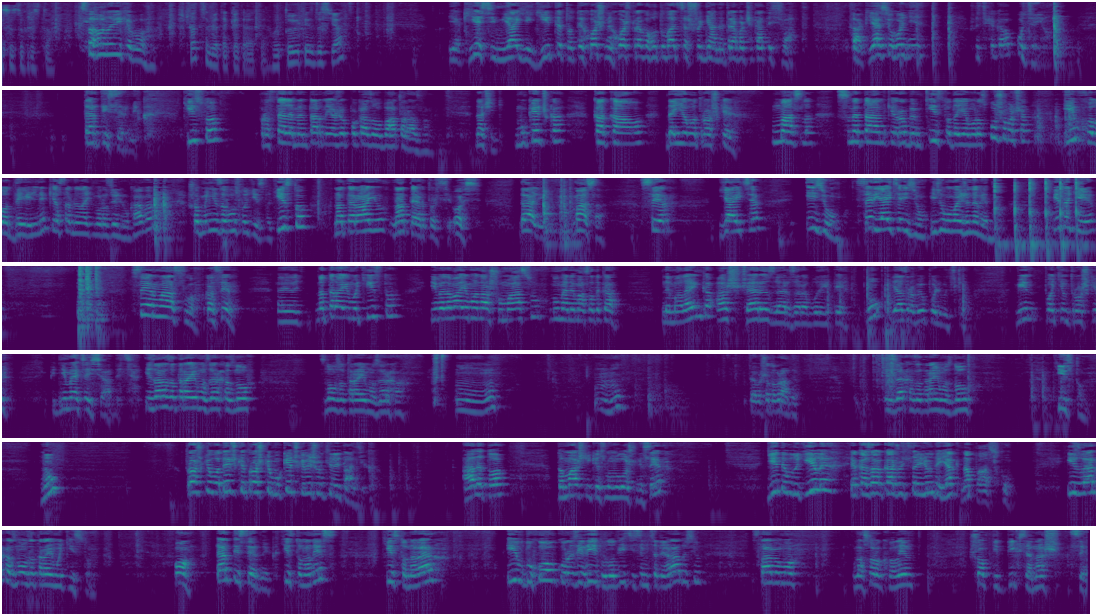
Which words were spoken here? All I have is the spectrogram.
Ісусу Христу. Слава навіки Богу! Що це ви таке трете? Готуєтесь до свят? Як є сім'я, є діти, то ти хочеш, не хочеш, треба готуватися щодня, не треба чекати свят. Так, я сьогодні щось таке калапуцяю. Тертий сирник. Тісто, просте, елементарне, я вже показував багато разів вам. Значить, мукичка, какао, даємо трошки масла, сметанки, робимо тісто, даємо розпушувача і в холодильник. Я ставлю навіть морозильну камеру, щоб мені загусло тісто. Тісто натираю на тертості. Ось. Далі маса, сир, яйця, ізюм. Сир, яйця, ізюм. Ізюму майже не видно. І тоді сир, масло, сир. Е, натираємо тісто і виливаємо нашу масу. Ну, у мене маса така немаленька, аж через верх зараз буде йти. Ну, я зробив по-людськи. Він потім трошки підніметься і сядеться. І зараз затираємо зверху знов. Знов затираємо. М-м. Треба ще добрати. І зверху затираємо знов тістом. Ну. Трошки водички, трошки мукички, вийшов цілий тазик. Але то домашній кисломолочний сир. Діти будуть їли, як кажуть старі люди, як на Пасху. І зверху знову затираємо тісто. О, тертий сирник. Тісто на низ, тісто наверх. І в духовку розігріту до 270 градусів ставимо на 40 хвилин, щоб підпікся наш сир.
